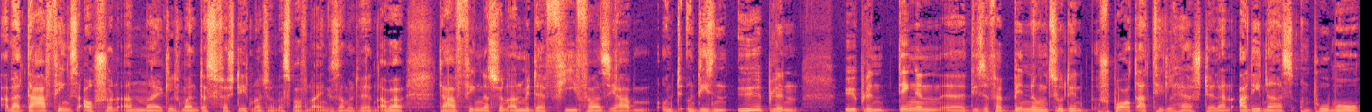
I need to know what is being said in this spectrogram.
aber da fing es auch schon an, Michael. Ich meine, das versteht man schon, dass Waffen eingesammelt werden. Aber da fing das schon an mit der FIFA. Sie haben und und diesen üblen üblen Dingen, äh, diese Verbindung zu den Sportartikelherstellern Adidas und Puma,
